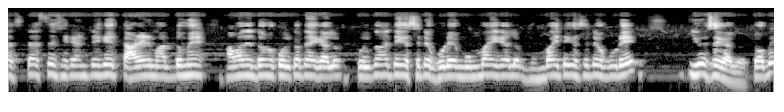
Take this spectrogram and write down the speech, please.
আস্তে আস্তে সেখান থেকে তারের মাধ্যমে আমাদের ধরো কলকাতায় গেল। কলকাতা থেকে সেটা ঘুরে মুম্বাই গেল। মুম্বাই থেকে সেটা ঘুরে ইউএসএ গেল। তবে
